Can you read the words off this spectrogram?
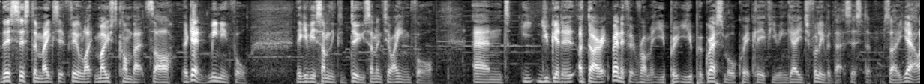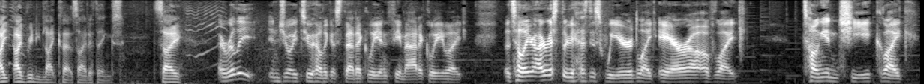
this system makes it feel like most combats are again meaningful. They give you something to do, something to aim for and you get a, a, direct benefit from it. You pro- you progress more quickly if you engage fully with that system. So yeah, I, I really like that side of things. So I really enjoy too how like aesthetically and thematically like Atelier Iris three has this weird like era of like tongue in cheek like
